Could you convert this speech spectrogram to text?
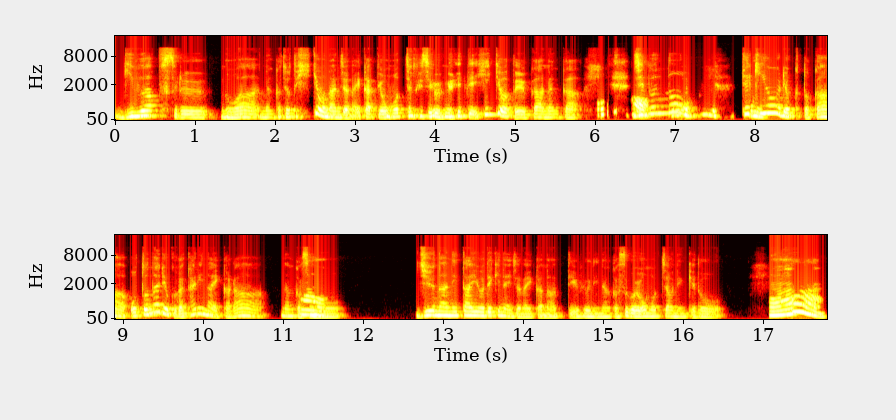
ギブアップするのはなんかちょっと卑怯なんじゃないかって思っちゃう自分がいて、卑怯というか、なんか自分の適応力とか大人力が足りないから、なんかその柔軟に対応できないんじゃないかなっていうふうになんかすごい思っちゃうねんけど、うん。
